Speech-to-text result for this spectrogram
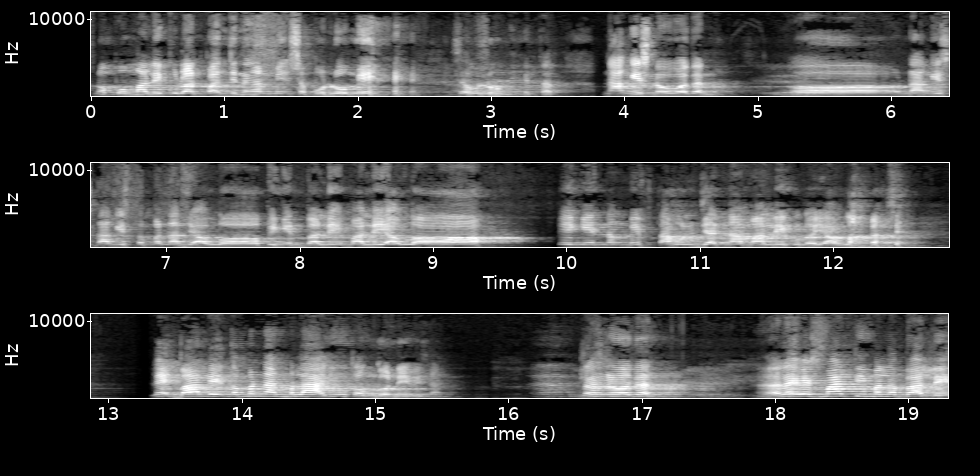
nopo malih kulan panjenengan mi 10 me 10 meter. Nangis no boten? Oh, nangis-nangis temenan ya Allah, pingin balik mali ya Allah. Pingin nang miftahul jannah mali kula ya Allah. Lek balik temenan melayu tonggone wisan. Terus ngoten. Lek wis mati malah balik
